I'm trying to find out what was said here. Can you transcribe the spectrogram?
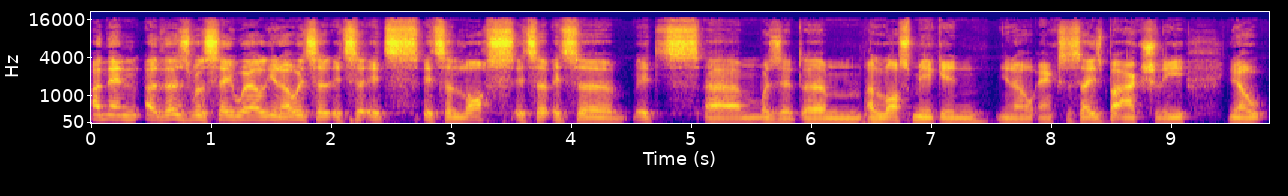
and then others will say, "Well, you know, it's a, it's a, it's, it's a loss. It's a, it's a, it's, um, was it um, a loss making, you know, exercise? But actually, you know,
